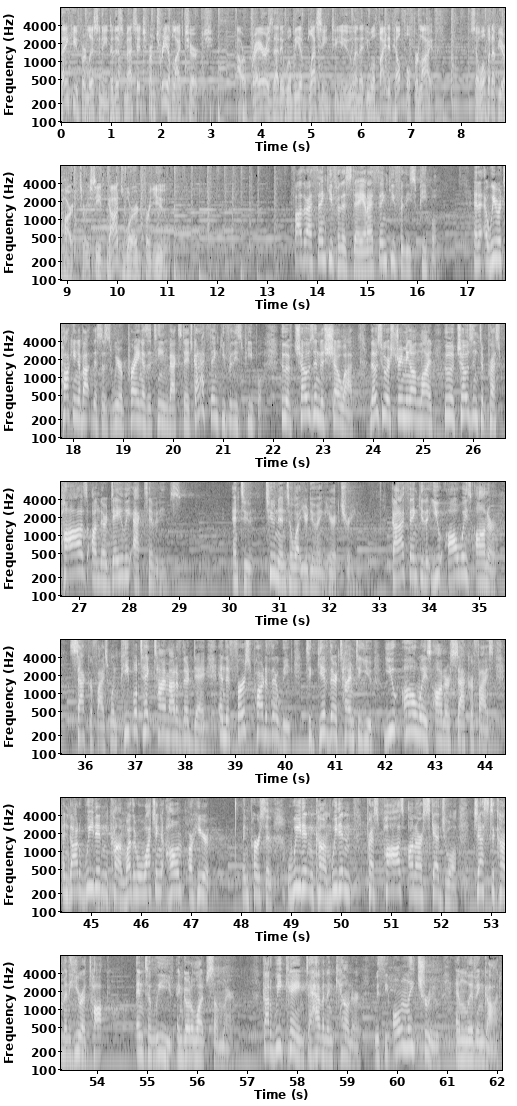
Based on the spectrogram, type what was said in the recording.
Thank you for listening to this message from Tree of Life Church. Our prayer is that it will be a blessing to you and that you will find it helpful for life. So open up your heart to receive God's word for you. Father, I thank you for this day and I thank you for these people. And we were talking about this as we were praying as a team backstage. God, I thank you for these people who have chosen to show up, those who are streaming online, who have chosen to press pause on their daily activities and to tune into what you're doing here at Tree. God, I thank you that you always honor sacrifice, when people take time out of their day and the first part of their week to give their time to you, you always honor sacrifice. And God, we didn't come, whether we're watching at home or here in person, we didn't come. We didn't press pause on our schedule just to come and hear a talk and to leave and go to lunch somewhere. God, we came to have an encounter with the only true and living God.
